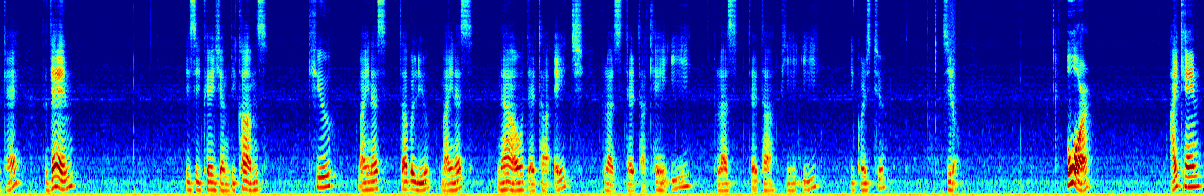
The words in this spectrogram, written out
okay? So then this equation becomes q minus w minus now delta h plus delta ke plus delta pe equals to 0 or I can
